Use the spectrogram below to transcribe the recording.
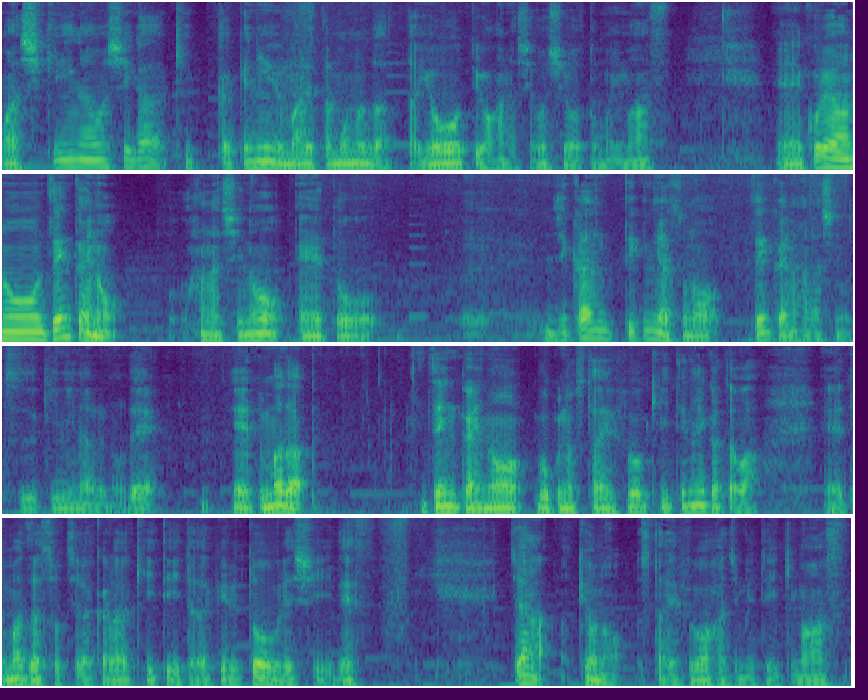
まあ、仕切り直しがきっかけに生まれたものだったよというお話をしようと思います。えこれはあの前回の話の、えー、と時間的にはその前回の話の続きになるので、えー、とまだ前回の僕のスタイフを聞いてない方は、えー、とまずはそちらから聞いていただけると嬉しいです。じゃあ今日のスタイフを始めていきます。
